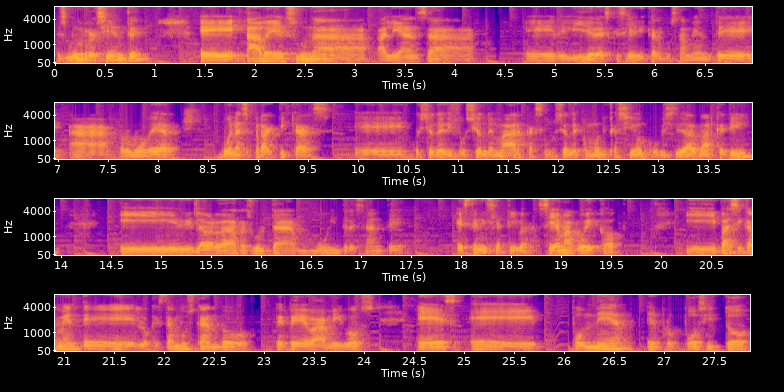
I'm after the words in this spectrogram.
es muy reciente. Eh, AVE es una alianza eh, de líderes que se dedican justamente a promover buenas prácticas en cuestión de difusión de marcas, en cuestión de comunicación, publicidad, marketing. Y la verdad resulta muy interesante esta iniciativa. Se llama Wake Up. Y básicamente lo que están buscando Pepe Eva, amigos, es eh, poner el propósito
